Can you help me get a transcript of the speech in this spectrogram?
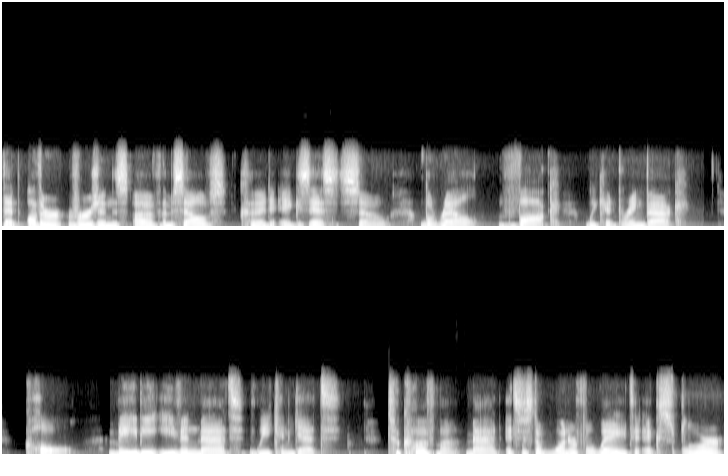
that other versions of themselves could exist. So L'Rell, Voq, we could bring back Kol, Maybe even Matt, we can get T'Kuvma, Matt. It's just a wonderful way to explore,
